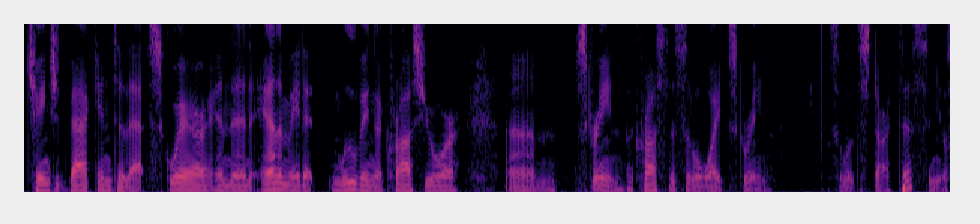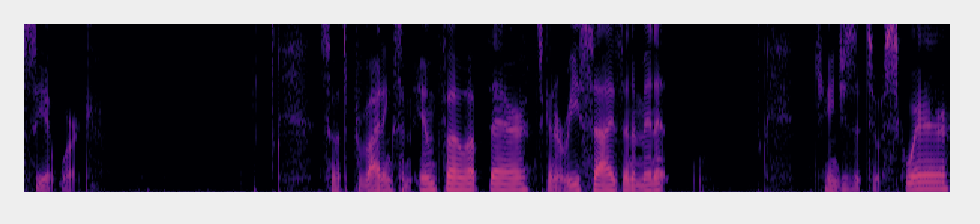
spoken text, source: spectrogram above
change it back into that square, and then animate it moving across your um, screen, across this little white screen. So let's start this and you'll see it work. So it's providing some info up there. It's going to resize in a minute. Changes it to a square.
